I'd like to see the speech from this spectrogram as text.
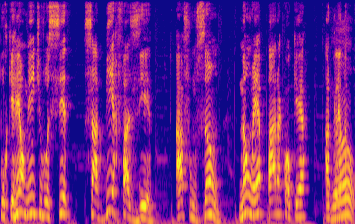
porque realmente você saber fazer a função não é para qualquer atleta não.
